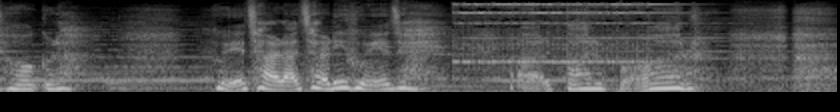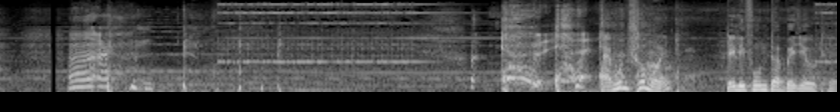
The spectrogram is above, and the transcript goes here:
ঝগড়া হয়ে, ছাড়াছাড়ি হয়ে যায়। আর তারপর এমন সময় টেলিফোনটা বেজে ওঠে।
